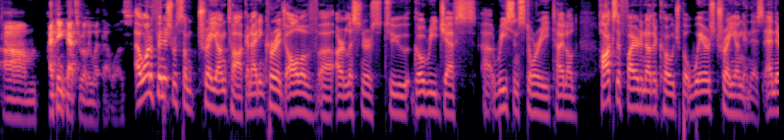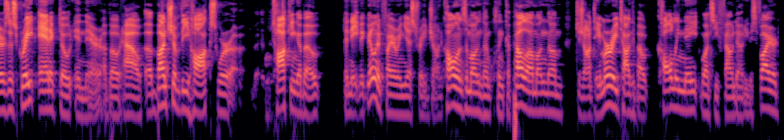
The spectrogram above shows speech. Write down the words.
Um, I think that's really what that was. I want to finish with some Trae Young talk, and I'd encourage all of uh, our listeners to go read Jeff's uh, recent story titled Hawks have fired another coach, but where's Trae Young in this? And there's this great anecdote in there about how a bunch of the Hawks were uh, talking about the Nate McMillan firing yesterday. John Collins among them, Clint Capela among them. Dejounte Murray talked about calling Nate once he found out he was fired.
